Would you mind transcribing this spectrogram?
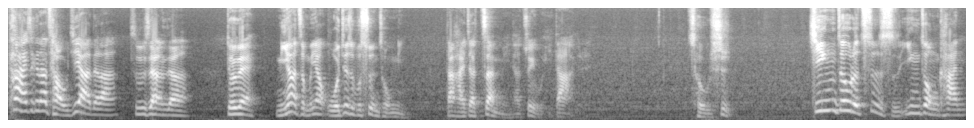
他还是跟他吵架的啦，是不是这样子啊？对不对？你要怎么样，我就是不顺从你。他还在赞美他最伟大的人。丑事，荆州的刺史殷仲堪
